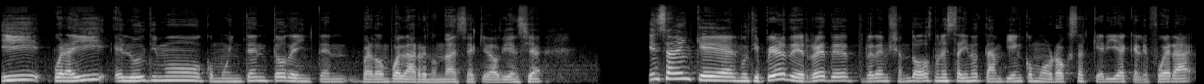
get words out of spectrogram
Y por ahí el último como intento de inten- perdón por la redundancia aquí de audiencia. Bien saben que el multiplayer de Red Dead Redemption 2 no le está yendo tan bien como Rockstar quería que le fuera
